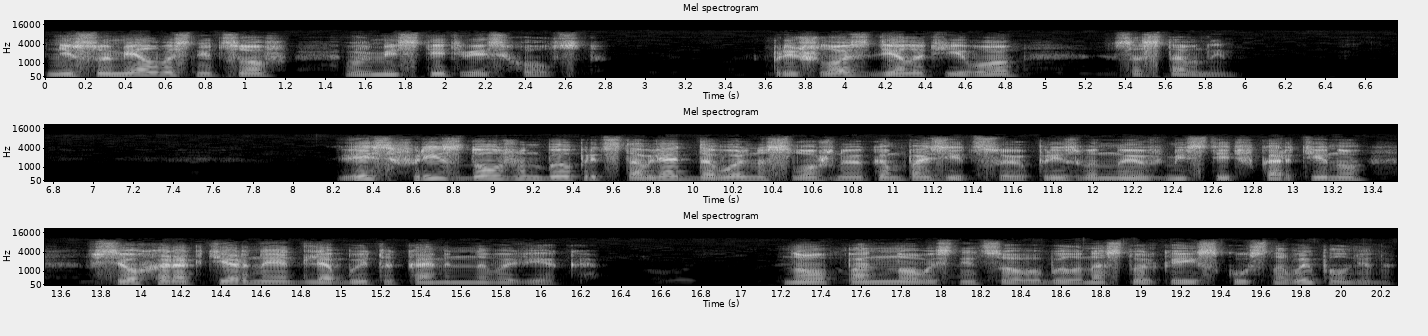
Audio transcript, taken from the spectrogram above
не сумел Васнецов вместить весь холст. Пришлось сделать его составным. Весь фриз должен был представлять довольно сложную композицию, призванную вместить в картину все характерное для быта каменного века. Но панно Васнецова было настолько искусно выполнено,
